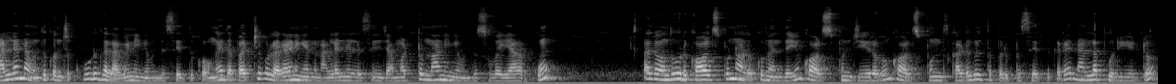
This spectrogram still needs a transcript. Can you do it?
நல்லெண்ணெய் வந்து கொஞ்சம் கூடுதலாகவே நீங்கள் வந்து சேர்த்துக்கோங்க. இதை பர்டிகுலராக நீங்கள் இந்த நல்லெண்ணெயில் செஞ்சால் மட்டும்தான் நீங்கள் வந்து சுவையாக இருக்கும். அதில் வந்து ஒரு கால் ஸ்பூன் அளவுக்கு வெந்தயம் கால் ஸ்பூன் ஜீரகம் கால் ஸ்பூன் கடுகுத்த பருப்பு சேர்த்துக்கிறேன். நல்லா பொரியட்டும்.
